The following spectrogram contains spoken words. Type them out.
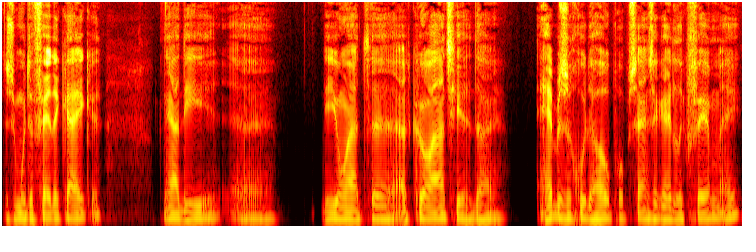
Dus we moeten verder kijken. Ja, die, eh, die jongen uit, eh, uit Kroatië, daar hebben ze goede hoop op. Zijn ze redelijk ver mee.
